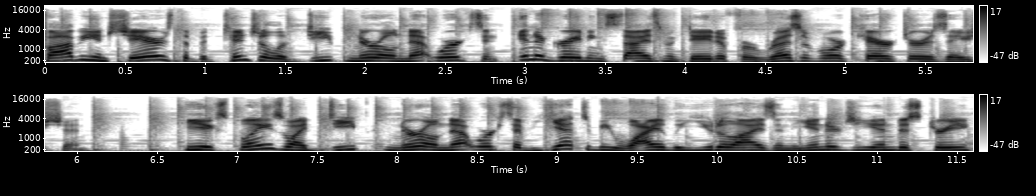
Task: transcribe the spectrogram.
Fabien shares the potential of deep neural networks in integrating seismic data for reservoir characterization. He explains why deep neural networks have yet to be widely utilized in the energy industry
